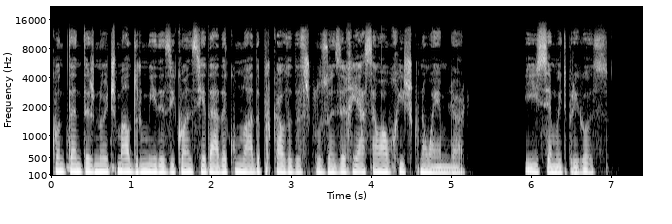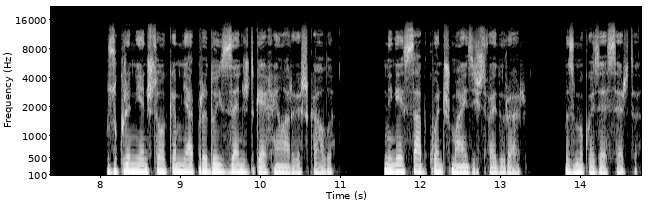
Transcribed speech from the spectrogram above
com tantas noites mal dormidas e com a ansiedade acumulada por causa das explosões, a reação ao risco não é a melhor. E isso é muito perigoso. Os ucranianos estão a caminhar para dois anos de guerra em larga escala. Ninguém sabe quantos mais isto vai durar. Mas uma coisa é certa:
